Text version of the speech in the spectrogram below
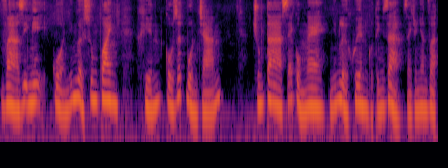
và dị nghị của những người xung quanh khiến cô rất buồn chán. Chúng ta sẽ cùng nghe những lời khuyên của thính giả dành cho nhân vật.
